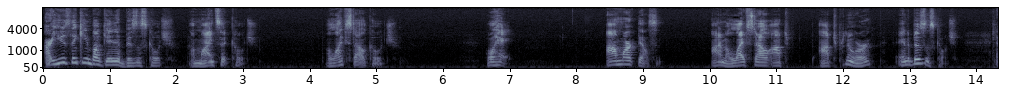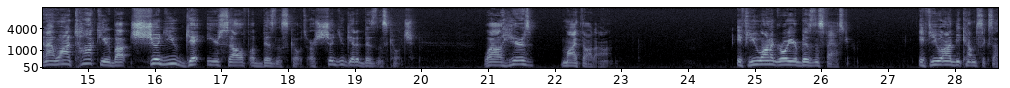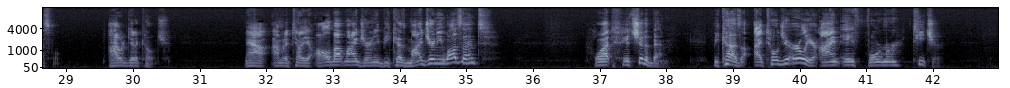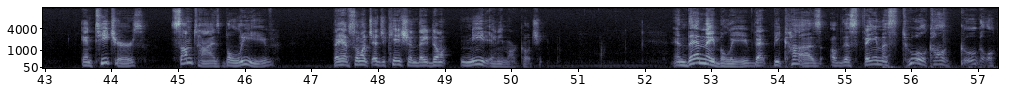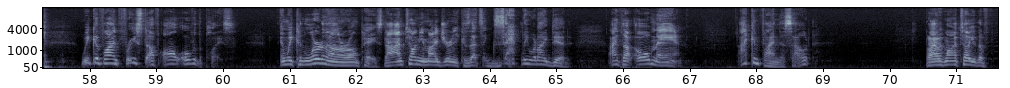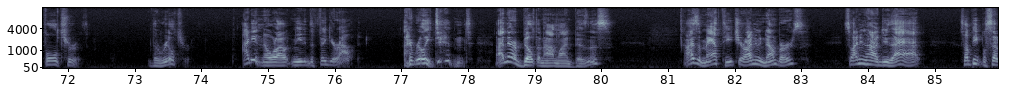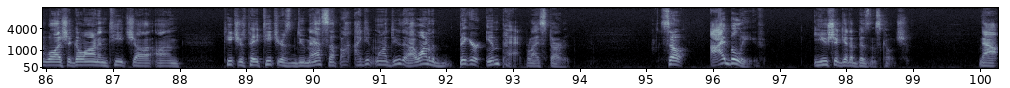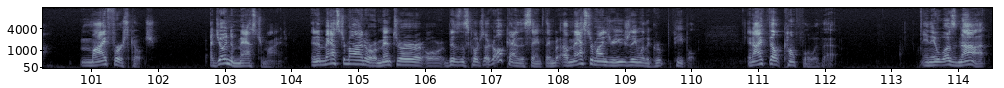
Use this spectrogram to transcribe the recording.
Are you thinking about getting a business coach, a mindset coach, a lifestyle coach? Well, hey, I'm Mark Nelson. I'm a lifestyle entre- entrepreneur and a business coach. And I want to talk to you about should you get yourself a business coach or should you get a business coach? Well, here's my thought on it. If you want to grow your business faster, if you want to become successful, I would get a coach. Now, I'm going to tell you all about my journey because my journey wasn't what it should have been. Because I told you earlier, I'm a former teacher. And teachers sometimes believe they have so much education they don't need any more coaching. And then they believe that because of this famous tool called Google, we can find free stuff all over the place. And we can learn it on our own pace. Now, I'm telling you my journey because that's exactly what I did. I thought, oh man, I can find this out. But I want to tell you the full truth, the real truth. I didn't know what I needed to figure out. I really didn't. I never built an online business. I was a math teacher. I knew numbers. So I knew how to do that. Some people said, well, I should go on and teach uh, on teachers pay teachers and do math stuff, but I didn't want to do that. I wanted a bigger impact when I started. So I believe you should get a business coach. Now, my first coach, I joined a mastermind. In a mastermind or a mentor or a business coach, they're all kind of the same thing, but a mastermind, you're usually in with a group of people. And I felt comfortable with that. And it was not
